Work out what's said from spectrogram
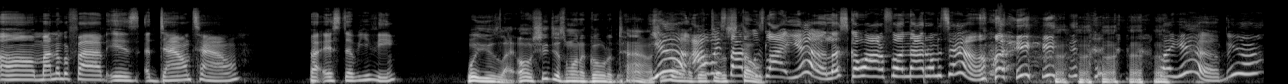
Um, my number five is a Downtown by SWV. Well, you was like, oh, she just want to go to town. she Yeah, want to I go to always thought store. it was like, yeah, let's go out for a night on the town. like, like, yeah, you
